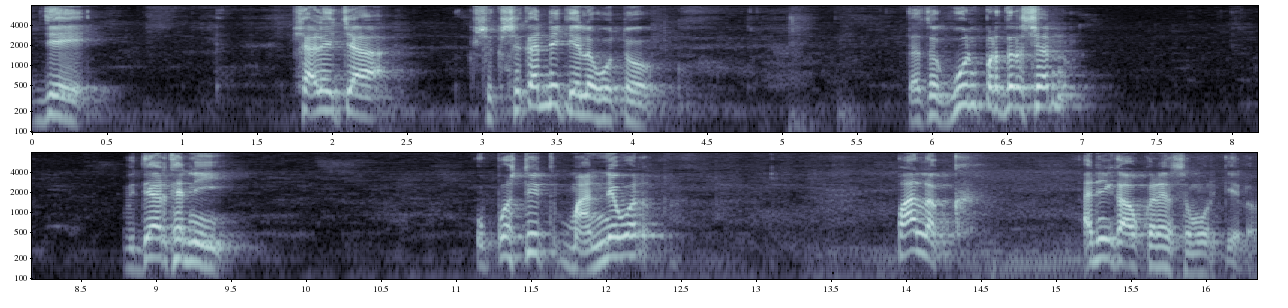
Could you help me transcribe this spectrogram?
जे शाळेच्या शिक्षकांनी केलं होतं. त्याचं गुण प्रदर्शन विद्यार्थ्यांनी उपस्थित मान्यवर पालक आणि गावकऱ्यांसमोर केलं.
